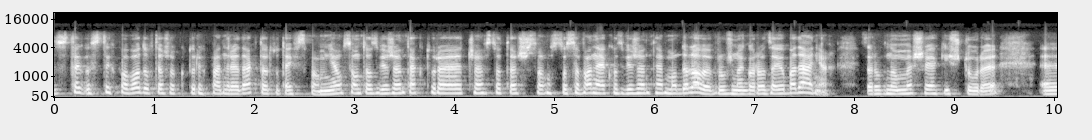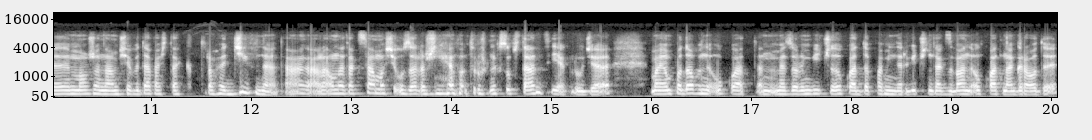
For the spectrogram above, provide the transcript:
z, tego, z tych powodów też, o których pan redaktor tutaj wspomniał, są to zwierzęta, które często też są stosowane jako zwierzęta modelowe w różnego rodzaju badaniach. Zarówno myszy, jak i szczury. Yy, może nam się wydawać tak trochę dziwne, tak? ale one tak samo się uzależniają od różnych substancji jak ludzie. Mają podobny układ, ten mezolimbiczny układ dopaminergiczny, tak zwany układ nagrody,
